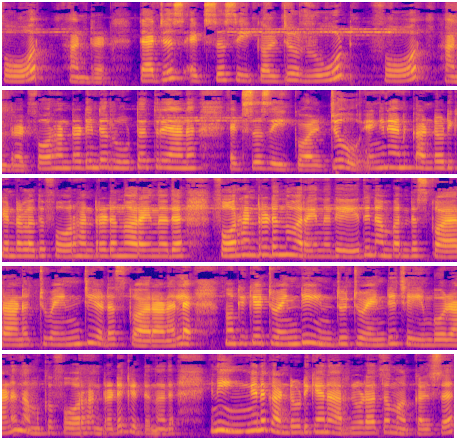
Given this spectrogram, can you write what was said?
four hundred that is X is equal to root four hundred four ഹൺഡ്രഡിന്റെ റൂട്ട് എത്രയാണ്? എക്സ് ഇസ് ഈക്വൽ ടു എങ്ങനെയാണ് കണ്ടുപിടിക്കേണ്ടുള്ളത് ഫോർ ഹൺഡ്രഡ് എന്ന് പറയുന്നത്? ഫോർ ഹൺഡ്രഡ് എന്ന് പറയുന്നത് ഏത് നമ്പറിന്റെ സ്ക്വയർ ആണ്? ട്വന്റിയുടെ സ്ക്വയർ ആണ് അല്ലേ? നോക്കിക്കേ ട്വന്റി ഇന്റു ട്വന്റി ചെയ്യുമ്പോഴാണ് നമുക്ക് ഫോർ ഹൺഡ്രഡ് കിട്ടുന്നത്. ഇനി ഇങ്ങനെ കണ്ടുപിടിക്കാൻ അറിഞ്ഞൂടാത്ത മക്കൾസ്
